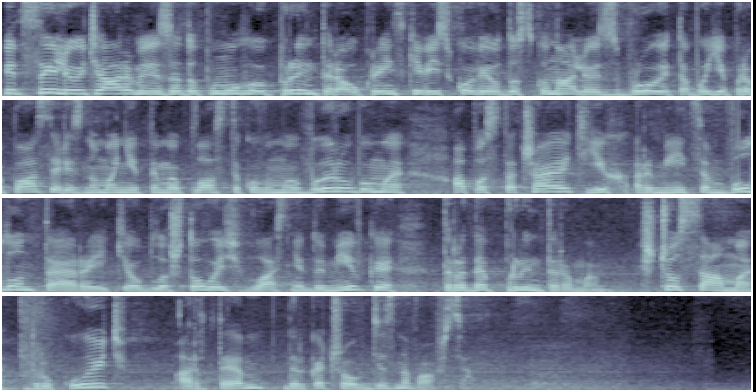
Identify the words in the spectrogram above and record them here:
Підсилюють армію за допомогою принтера. Українські військові удосконалюють зброю та боєприпаси різноманітними пластиковими виробами, а постачають їх армійцям волонтери, які облаштовують власні домівки 3D-принтерами. Що саме друкують? Артем Деркачов дізнавався.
